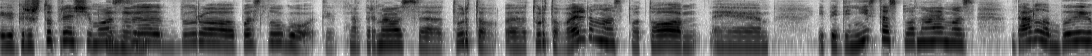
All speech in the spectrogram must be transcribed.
grįžtu prie šeimos mhm. biuro paslaugų. Tai, na, pirmiausia, turto, e, turto valdymas, po to e, įpėdinystės planavimas. Dar labai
